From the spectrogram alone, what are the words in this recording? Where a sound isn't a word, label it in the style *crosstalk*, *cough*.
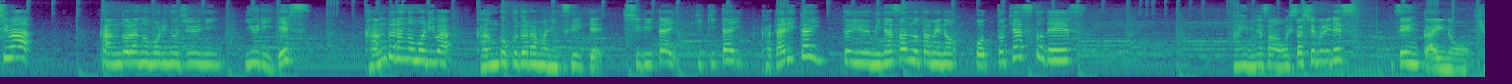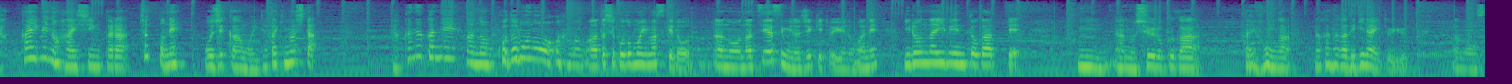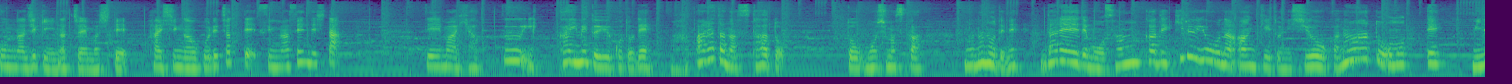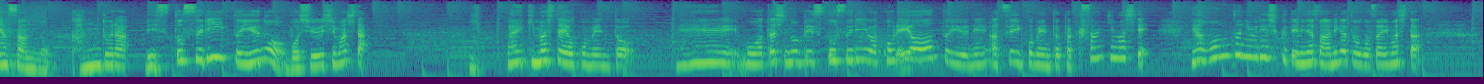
ちは。カンドラの森の住人、ゆりです。カンドラの森は、韓国ドラマについて知りたい、聞きたい、語りたいという皆さんのためのポッドキャストです。はい、皆さんお久しぶりです。前回の100回目の配信からちょっとね、お時間をいただきました。なかなかね、あの、子供の、*laughs* 私子供いますけど、あの、夏休みの時期というのがね、いろんなイベントがあって、うん、あの、収録が、台本がなかなかできないという、あの、そんな時期になっちゃいまして、配信が遅れちゃってすみませんでした。で、まあ、101回目ということで、まあ、新たなスタートと申しますか、まあ、なのでね、誰でも参加できるようなアンケートにしようかなと思って、皆さんのカンドラベスト3というのを募集しました。いっぱい来ましたよ、コメント。ねえ、もう私のベスト3はこれよというね、熱いコメントたくさん来まして。いや、本当に嬉しくて皆さんありがとうございました。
